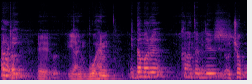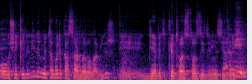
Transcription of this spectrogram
Hatta Örneğin? e, yani bu hem Bir damarı kanatabilir. Çok o şekilde değil de metabolik hasarlar olabilir. E, diyabetik ketoasitoz dediğimiz yani Tabii,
